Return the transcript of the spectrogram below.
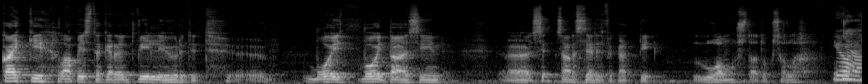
kaikki Lapista kerätyt villiyrtit voitaisiin saada sertifikaatti luomustatuksella. Joo. Joo.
